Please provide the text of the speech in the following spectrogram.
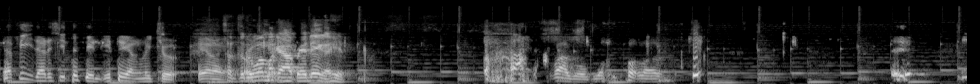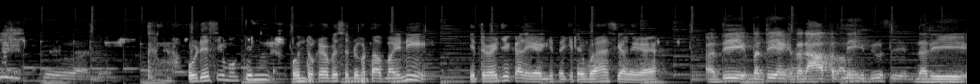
Tapi dari situ Vin itu yang lucu. Ya, nggak? satu rumah pakai APD nggak hit Wah goblok tolol. Aduh, aduh. Udah sih mungkin untuk episode pertama ini itu aja kali yang kita kita bahas kali ya. berarti berarti yang kita dapat nih sih. dari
